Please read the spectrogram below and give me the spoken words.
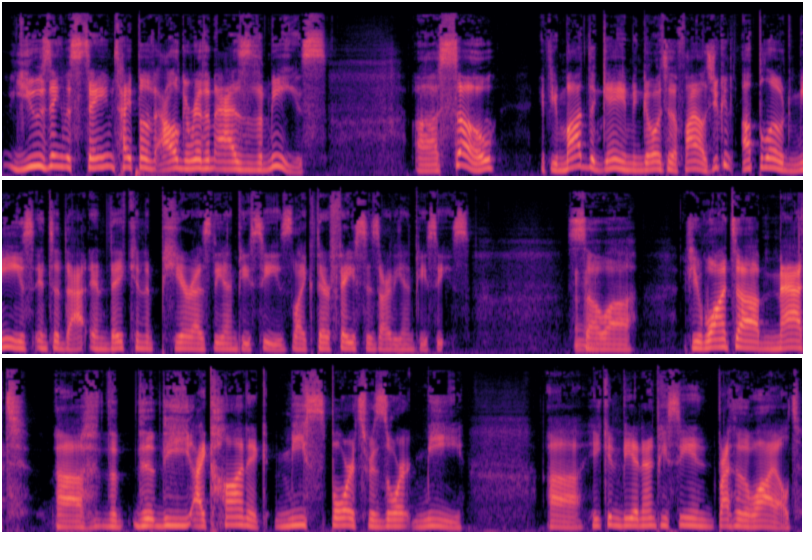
using the same type of algorithm as the Mii's. Uh, so, if you mod the game and go into the files, you can upload Mii's into that, and they can appear as the NPCs. Like their faces are the NPCs. So, uh, if you want uh, Matt, uh, the the the iconic Me Sports Resort Mii, uh, he can be an NPC in Breath of the Wild.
